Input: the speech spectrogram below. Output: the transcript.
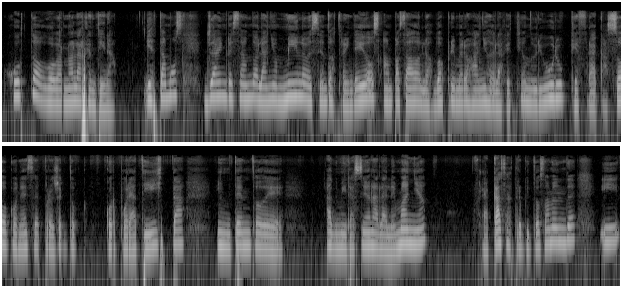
justo gobernó la Argentina. Y estamos ya ingresando al año 1932. Han pasado los dos primeros años de la gestión de Uriburu, que fracasó con ese proyecto corporativista, intento de admiración a la Alemania fracasa estrepitosamente y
